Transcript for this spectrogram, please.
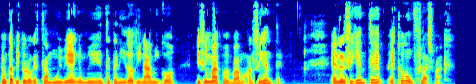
Es un capítulo que está muy bien, es muy entretenido, dinámico y sin más, pues vamos al siguiente. En el siguiente es todo un flashback.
